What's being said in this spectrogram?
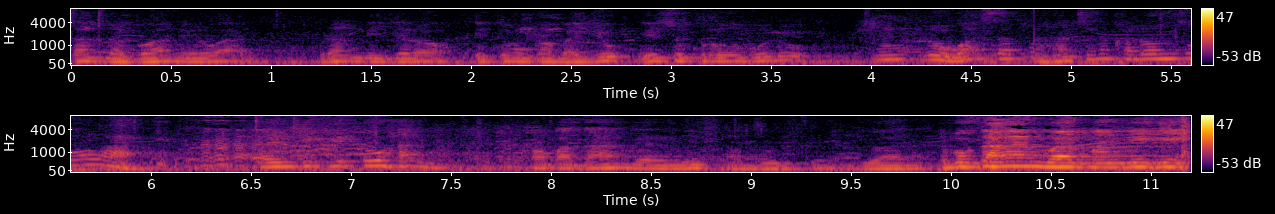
san dagoan di luar, orang di jero itu muka baju, dia syukur wudu. Yang luas apa? Nah, cina kadon sholat. Lain Kiki Tuhan. Papatahan biar ini kabur juara. Tepuk tangan buat Mang Kiki.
